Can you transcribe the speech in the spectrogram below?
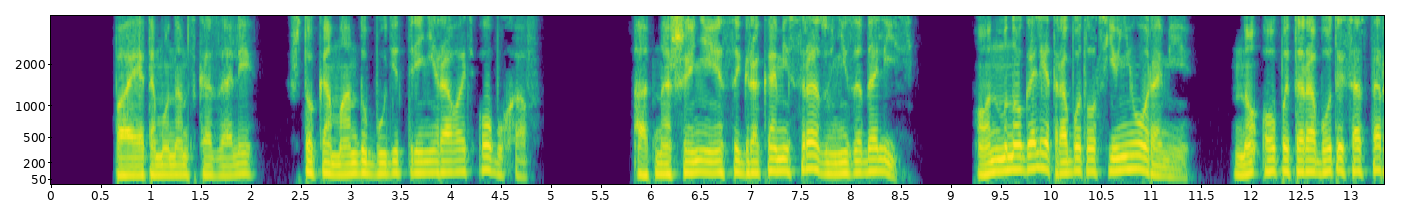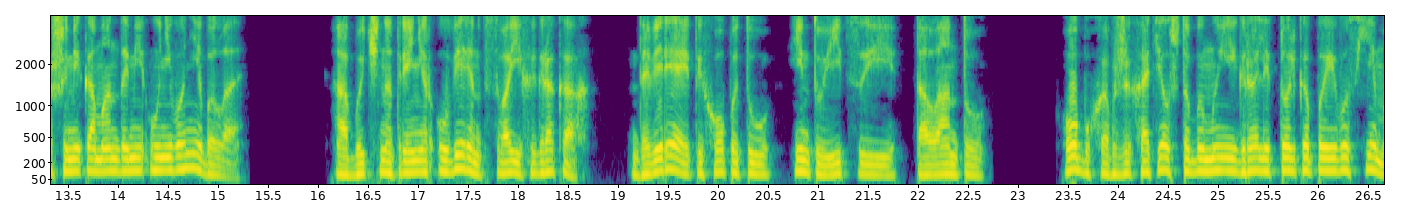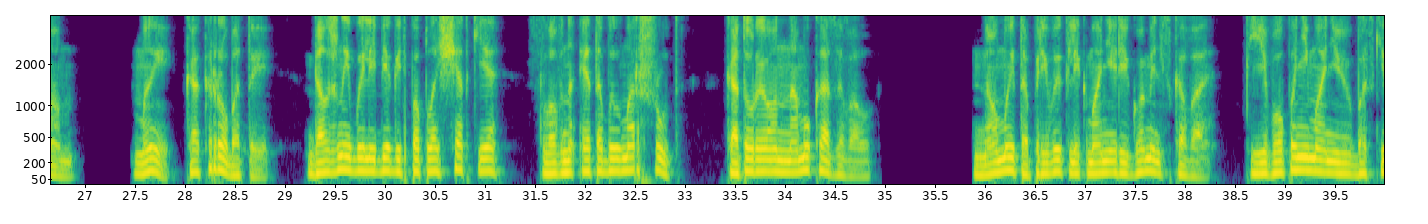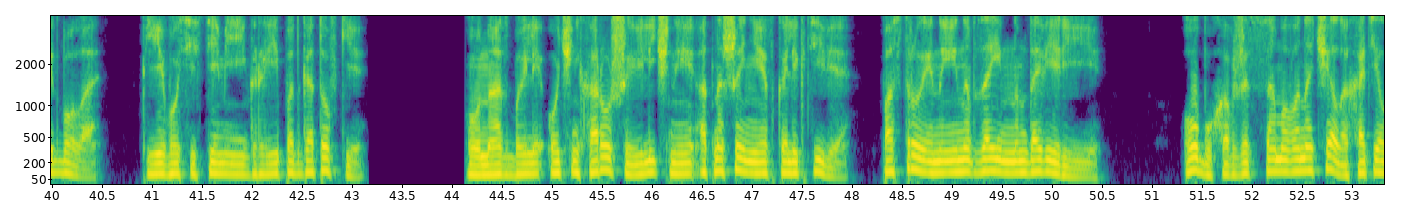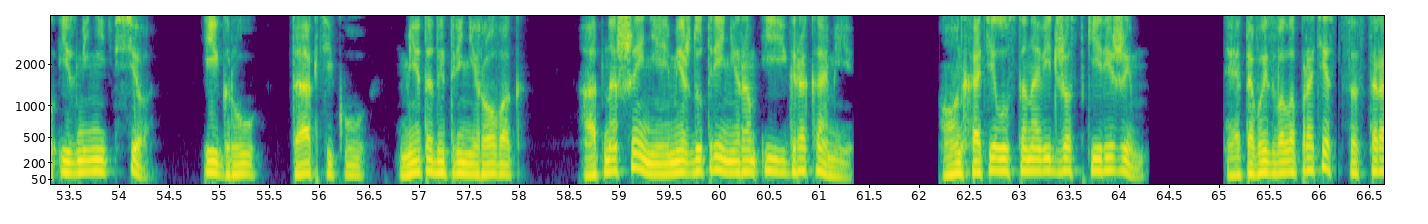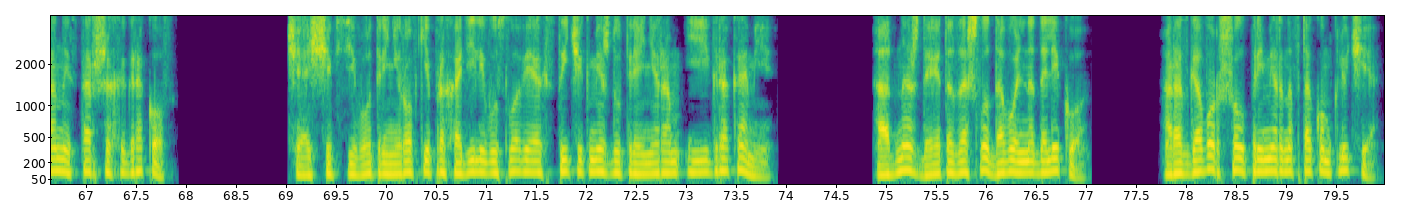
Поэтому нам сказали, что команду будет тренировать Обухов. Отношения с игроками сразу не задались. Он много лет работал с юниорами, но опыта работы со старшими командами у него не было. Обычно тренер уверен в своих игроках, доверяет их опыту, интуиции, таланту. Обухов же хотел, чтобы мы играли только по его схемам. Мы, как роботы, должны были бегать по площадке, словно это был маршрут, который он нам указывал. Но мы-то привыкли к манере Гомельского, к его пониманию баскетбола, к его системе игры и подготовки. У нас были очень хорошие личные отношения в коллективе, построенные на взаимном доверии. Обухов же с самого начала хотел изменить все – игру, тактику, методы тренировок, отношения между тренером и игроками. Он хотел установить жесткий режим. Это вызвало протест со стороны старших игроков. Чаще всего тренировки проходили в условиях стычек между тренером и игроками. Однажды это зашло довольно далеко. Разговор шел примерно в таком ключе.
